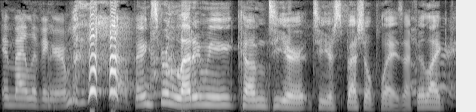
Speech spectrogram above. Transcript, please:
in my living room. yeah, thanks for letting me come to your to your special place. I feel like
